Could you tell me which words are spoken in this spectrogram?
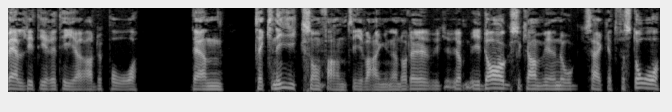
väldigt irriterad på den teknik som fanns i vagnen. Och det, idag så kan vi nog säkert förstå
